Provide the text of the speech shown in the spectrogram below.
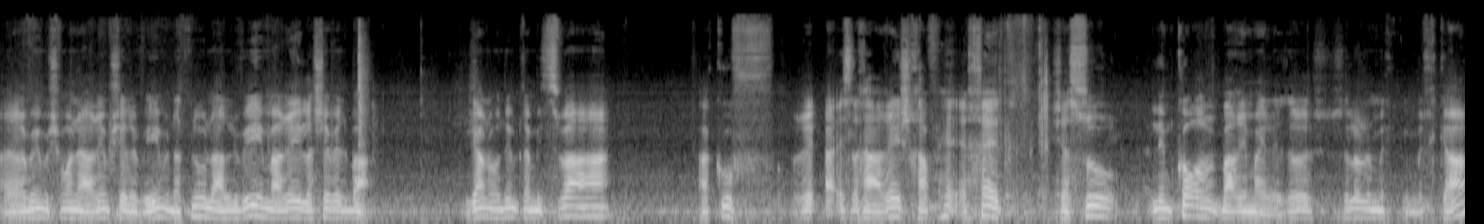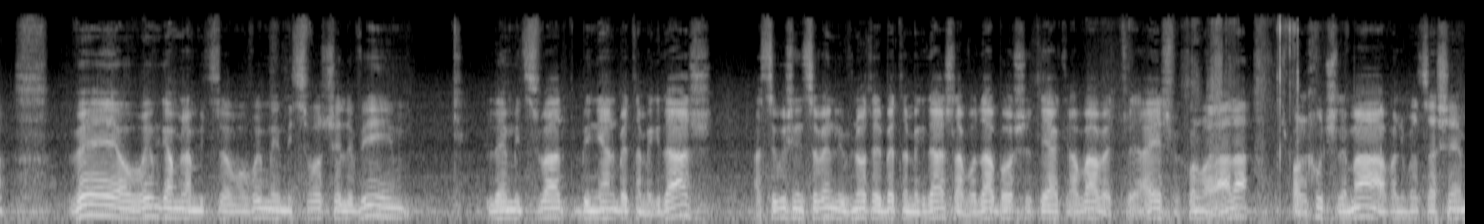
48 ערים של לוויים, ונתנו ללוויים ערי לשבט בה. גם לומדים את המצווה הקוף, סליחה, הרש כ"ח, שאסור למכור בערים האלה, זה לא, זה לא למחקר, ועוברים גם למצוות, עוברים ממצוות של לוויים למצוות בניין בית המקדש, הציווי שנצטווין לבנות את בית המקדש, לעבודה בו שתהיה הקרבה ואת האש וכל מה הלאה, יש פה אריכות שלמה, אבל אם ירצה השם,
